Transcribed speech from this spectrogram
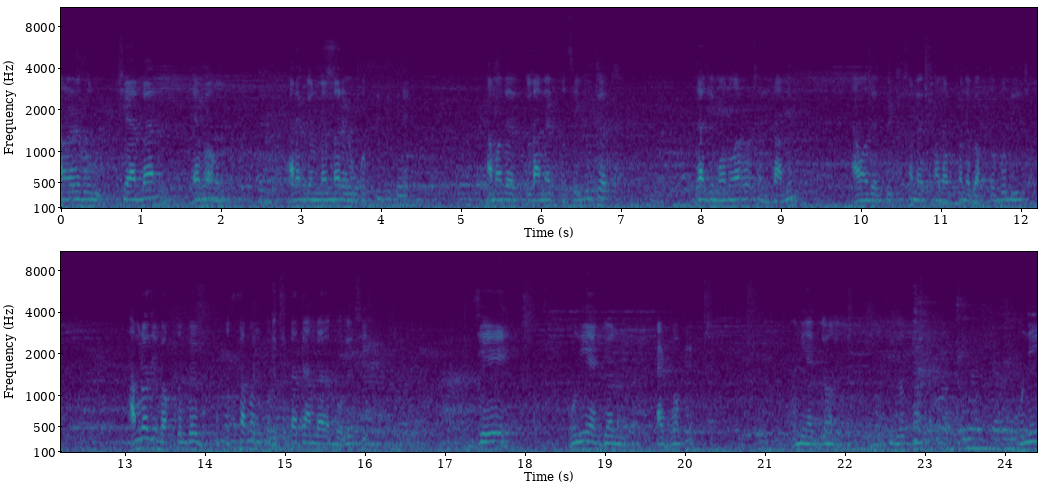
অনারেবল চেয়ারম্যান এবং আরেকজন মেম্বারের উপস্থিতিতে আমাদের লানের প্রসিকিউটর গাজী মনোয়ার হোসেন তামিম আমাদের পিটিশনের সমর্থনে বক্তব্য দিয়েছি। আমরা যে বক্তব্যে উপস্থাপন করেছি, তাতে আমরা বলেছি যে উনি একজন অ্যাডভোকেট, উনি একজন মুক্তিযোদ্ধা উনি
